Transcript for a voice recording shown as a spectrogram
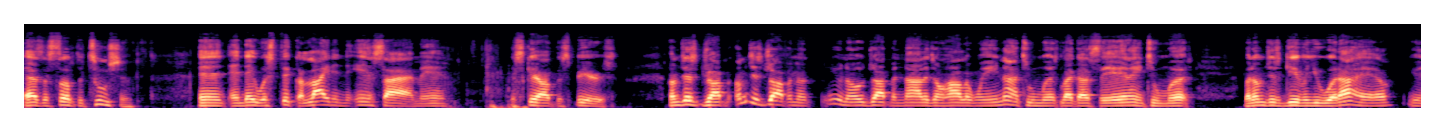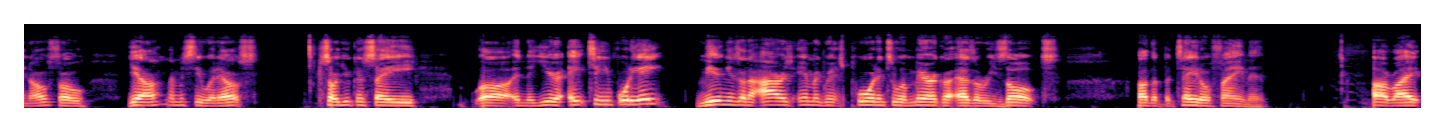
as a substitution. And and they would stick a light in the inside, man, to scare off the spirits. I'm just dropping I'm just dropping a you know, dropping knowledge on Halloween. Not too much, like I said, ain't too much. But I'm just giving you what I have, you know. So yeah, let me see what else. So you can say uh, in the year 1848, millions of the Irish immigrants poured into America as a result of the potato famine. All right.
